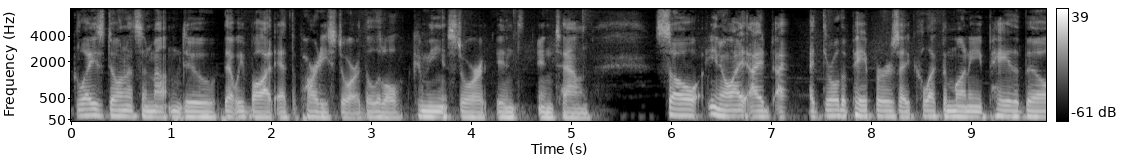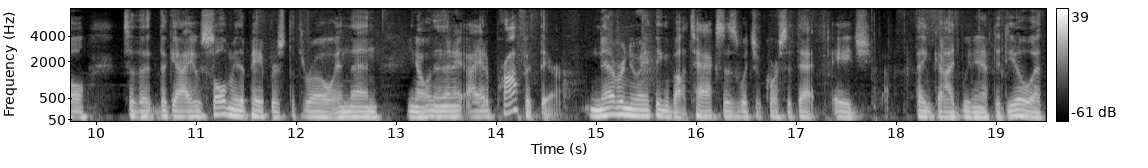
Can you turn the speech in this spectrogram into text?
glazed donuts and Mountain Dew that we bought at the party store, the little convenience store in, in town. So, you know, I, I, I'd throw the papers, I'd collect the money, pay the bill to the, the guy who sold me the papers to throw, and then, you know, and then I, I had a profit there. Never knew anything about taxes, which, of course, at that age, thank God we didn't have to deal with.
